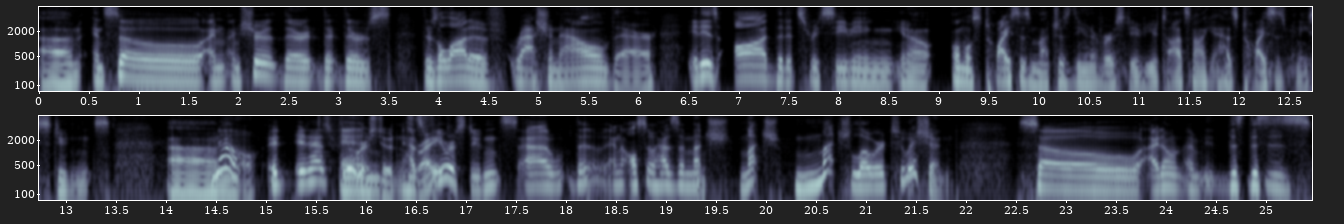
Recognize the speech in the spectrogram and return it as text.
Um, and so I'm, I'm sure there, there there's there's a lot of rationale there. It is odd that it's receiving you know almost twice as much as the University of Utah. It's not like it has twice as many students. Um, no, it it has fewer students, has right? fewer students, uh, the, and also has a much, much, much lower tuition. So I don't. I mean, this this is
